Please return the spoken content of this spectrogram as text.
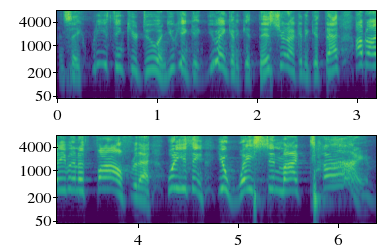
and say, What do you think you're doing? You, can't get, you ain't gonna get this, you're not gonna get that. I'm not even gonna file for that. What do you think? You're wasting my time.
